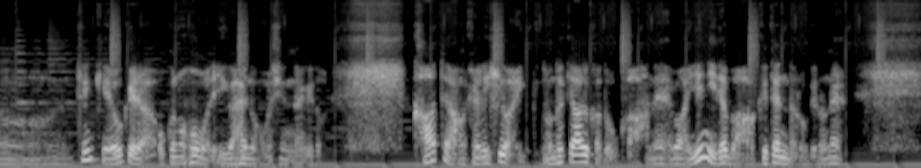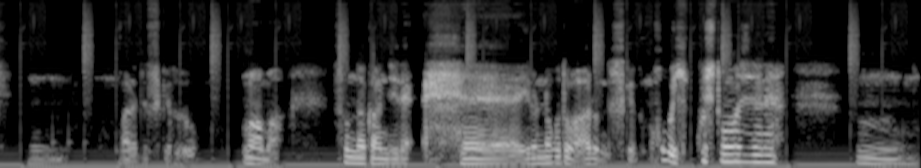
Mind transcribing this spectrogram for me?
うん、天気が良ければ奥の方まで日が入るのかもしれないけど、カーテン開ける日はどんだけあるかどうか。ね。まあ家にいれば開けてんだろうけどね。うん、あれですけど、まあまあ、そんな感じで、えー、いろんなことがあるんですけども、ほぼ引っ越しと同じでね、うん、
